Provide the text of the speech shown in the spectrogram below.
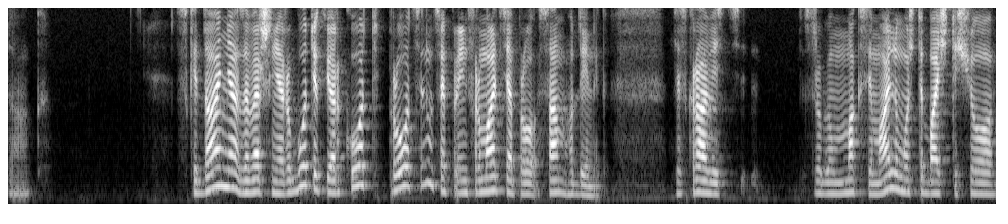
Так. Скидання, завершення роботи, QR-код, про це, ну, це інформація про сам годинник. Яскравість зробимо максимальну. Можете бачити, що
